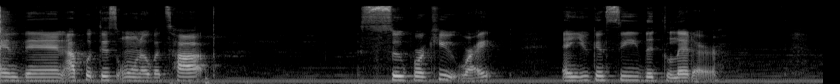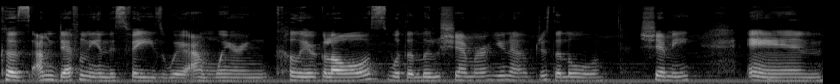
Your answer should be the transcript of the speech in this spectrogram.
and then I put this on over top. Super cute, right? And you can see the glitter because I'm definitely in this phase where I'm wearing clear gloss with a little shimmer, you know, just a little shimmy, and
